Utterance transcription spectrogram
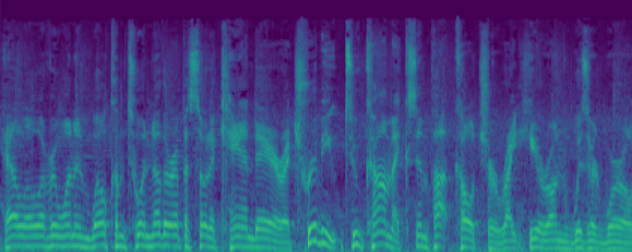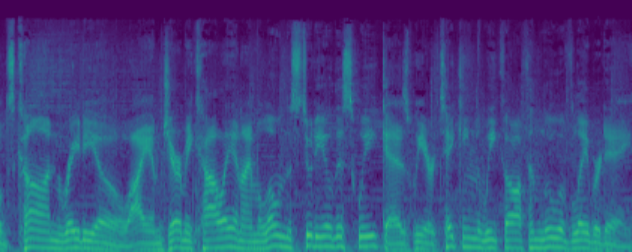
Hello, everyone, and welcome to another episode of Canned Air, a tribute to comics and pop culture right here on Wizard World's Con Radio. I am Jeremy Colley, and I'm alone in the studio this week as we are taking the week off in lieu of Labor Day.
